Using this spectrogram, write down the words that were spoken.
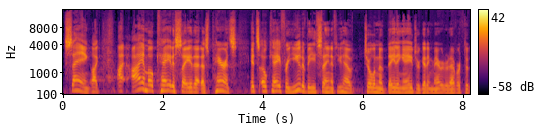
saying? Like, I, I am okay to say that as parents, it's okay for you to be saying, if you have children of dating age or getting married or whatever, to,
